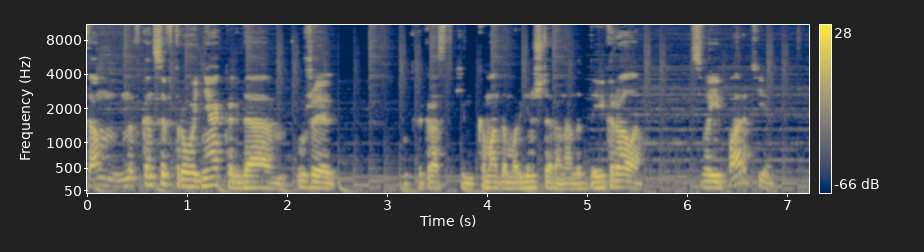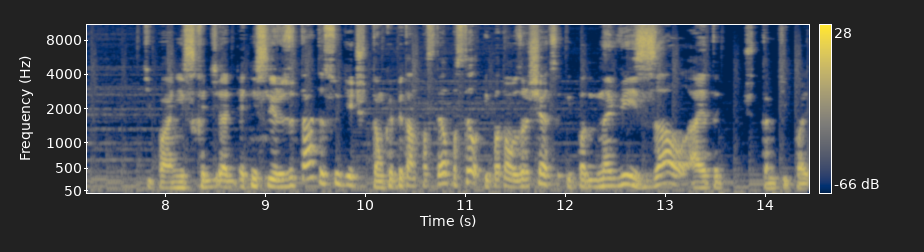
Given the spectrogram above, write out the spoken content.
Там в конце второго дня, когда уже вот как раз таки команда Моргенштерна надо доиграла свои партии, типа они сходи, отнесли результаты судей, что там капитан поставил, поставил, и потом возвращаются, и по, на весь зал, а это что там типа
